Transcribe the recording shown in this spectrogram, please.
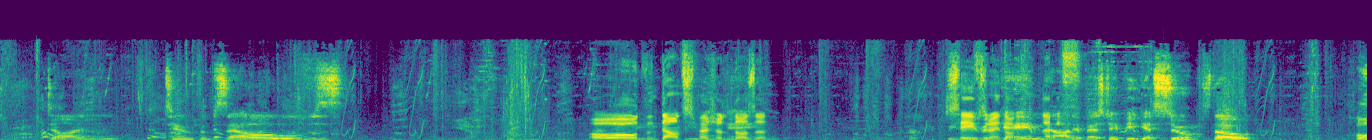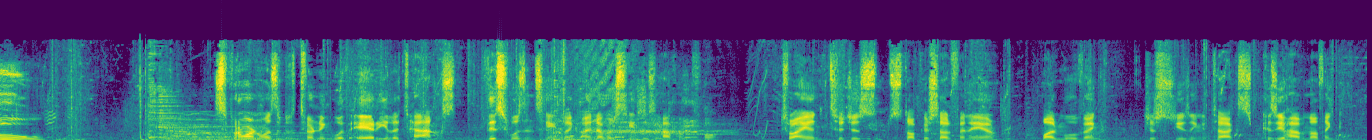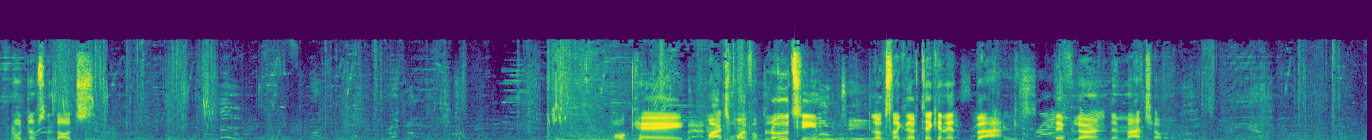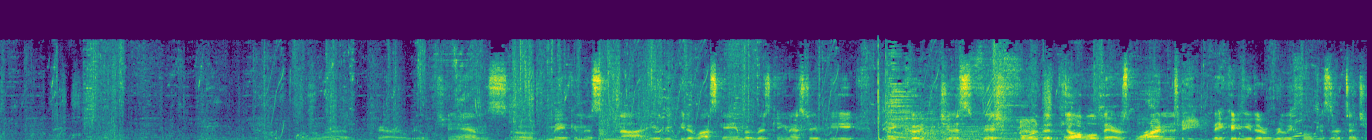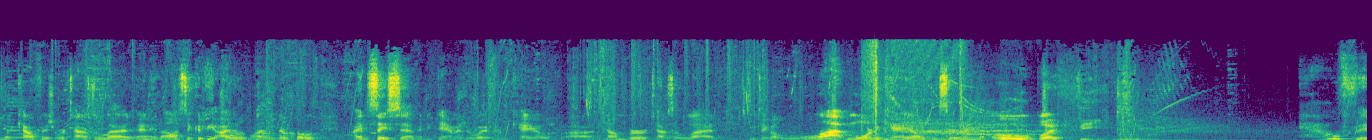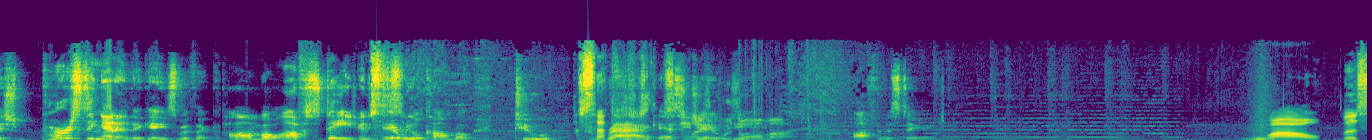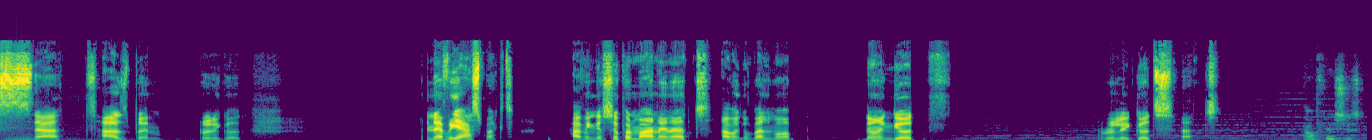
done to themselves. Oh, the down special does it. Perfectly Saves even game. Not if SJP gets souped though. Ooh! Superman was returning with aerial attacks. This was insane. Like, I never seen this happen before. Trying to just stop yourself in air while moving. Just using attacks because you have nothing. No jumps and dodges. Okay, match point for blue team. Looks like they're taking it back. They've learned the matchup. Tazolord, Very real chance of making this not a repeat of last game, but risking an SJP. They could just fish for the double. There's one. They could either really focus their attention on Cowfish or Tazolord, and it honestly could be either one. They're both, I'd say, 70 damage away from KO uh, number. Tazolord is going to take a lot more to KO considering the. Oh, but. Cowfish bursting out of the gates with a combo off stage, an aerial combo to drag. SJP off of the stage. Wow, this set has been really good. In every aspect. Having a Superman in it, having a Velma doing good. Really good set. Cowfish is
